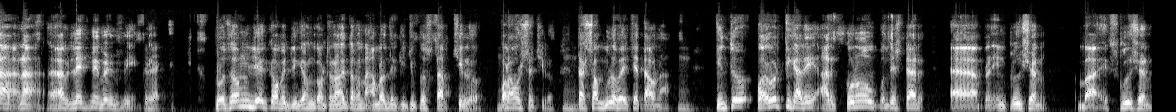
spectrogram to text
না না লেট মি Right. প্রথম যে কমিটি যখন গঠন হয় তখন আমাদের কিছু প্রস্তাব ছিল পরামর্শ ছিল। তার সবগুলো হয়েছে তাও না। কিন্তু পরবর্তীকালে আর কোন উপদেষ্টার আহ, আপনার ইনক্লুশন বা এক্সক্লুশন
